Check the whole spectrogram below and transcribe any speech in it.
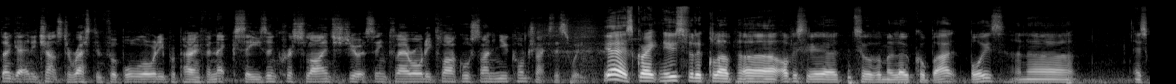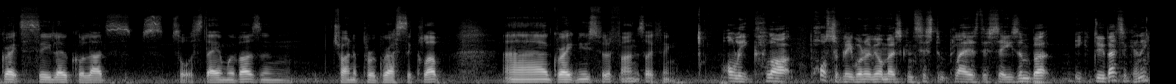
Don't get any chance to rest in football. Already preparing for next season. Chris Lines, Stuart Sinclair, Ollie Clarke all signing new contracts this week. Yeah, it's great news for the club. Uh, obviously, uh, two of them are local boys, and uh, it's great to see local lads sort of staying with us and trying to progress the club. Uh, great news for the fans, I think. Ollie Clarke, possibly one of your most consistent players this season, but he could do better, can he?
